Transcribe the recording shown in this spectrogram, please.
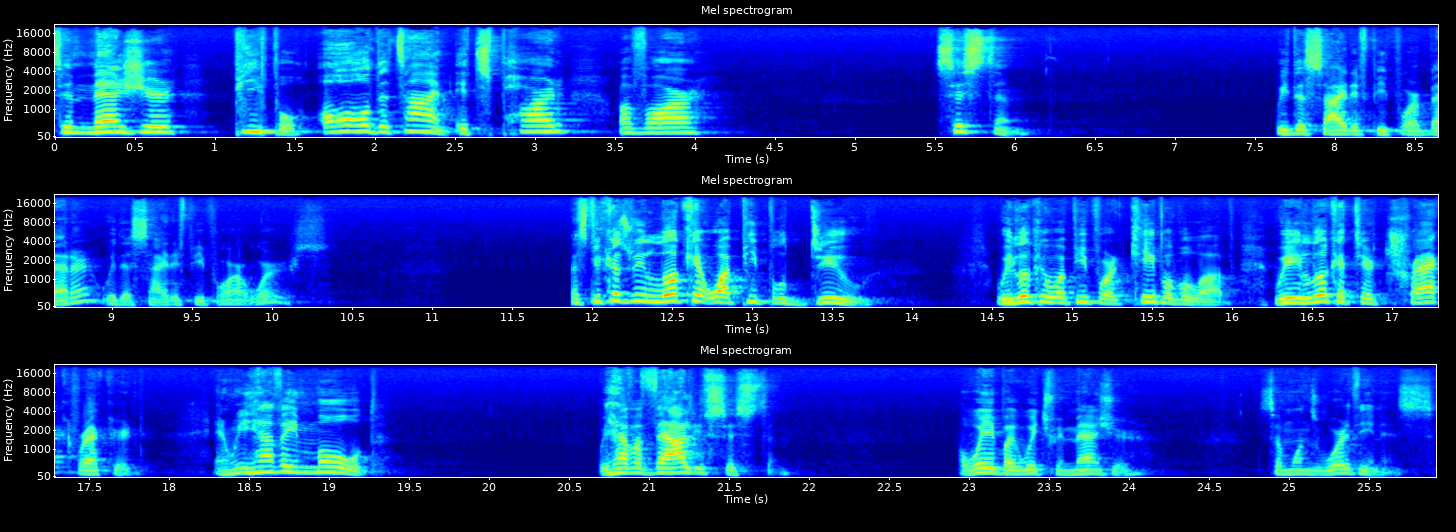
to measure people all the time. It's part of our system. We decide if people are better, we decide if people are worse. That's because we look at what people do, we look at what people are capable of, we look at their track record, and we have a mold. We have a value system, a way by which we measure someone's worthiness.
